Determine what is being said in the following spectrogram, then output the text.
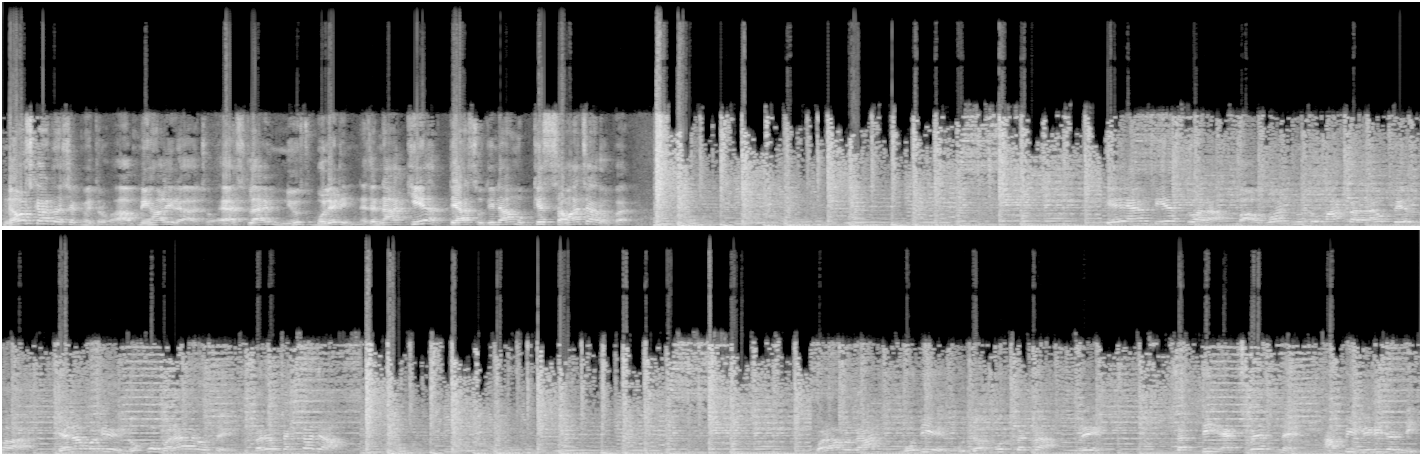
દર્શક મિત્રો, આપ નિહાળી રહ્યા છો એસ લાઈવ ન્યૂઝ બુલેટિન નજર નાખીએ અત્યાર સુધીના મુખ્ય સમાચારો પર. એએમટીએસ દ્વારા બાવન ઋતુમાં કરાયો ફેરફાર. જેના પગલે લોકો ભરાયા રોષે કર્યો ચક્કાજામ. વડાપ્રધાન મોદીએ ઉધમપુર કટરા ટ્રેન. શક્તિ એક્સપ્રેસને આપી લીલી ઝંડી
